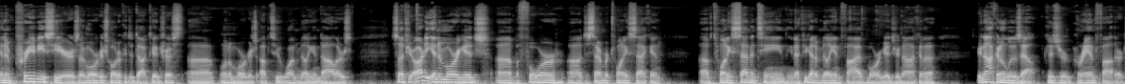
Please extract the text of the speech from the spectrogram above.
and in previous years, a mortgage holder could deduct interest uh, on a mortgage up to one million dollars. So, if you're already in a mortgage uh, before uh, December 22nd of 2017, you know, if you got a million five mortgage, you're not gonna you're not gonna lose out because you're grandfathered.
